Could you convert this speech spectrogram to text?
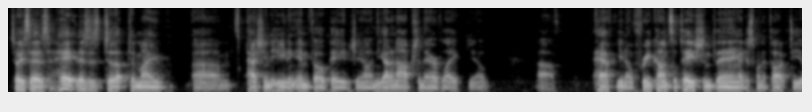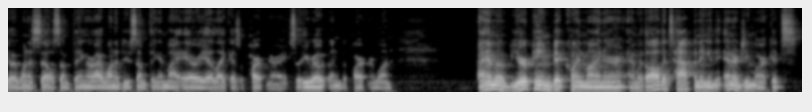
so he says, Hey, this is to, the, to my um, hashing to heating info page, you know, and you got an option there of like, you know, uh, half, you know, free consultation thing. I just want to talk to you. I want to sell something or I want to do something in my area, like as a partner, right? So he wrote under the partner one. I am a European Bitcoin miner, and with all that's happening in the energy markets,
